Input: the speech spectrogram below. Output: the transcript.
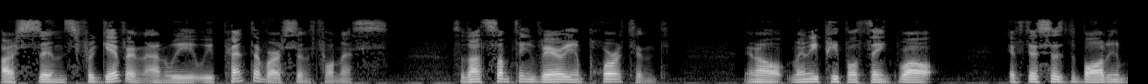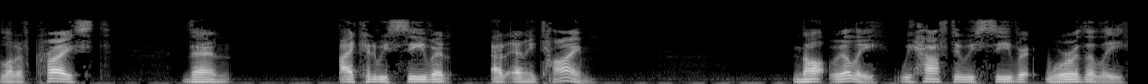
our sins forgiven and we, we repent of our sinfulness. So that's something very important. You know, many people think, well, if this is the body and blood of Christ, then I can receive it at any time. Not really. We have to receive it worthily.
